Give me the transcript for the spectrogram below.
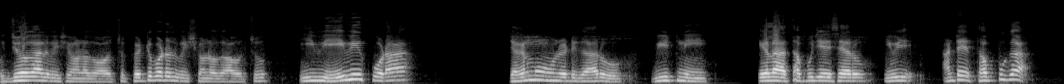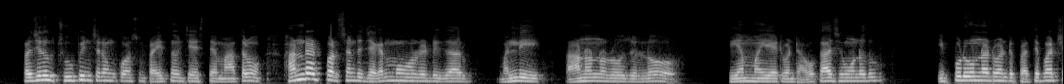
ఉద్యోగాల విషయంలో కావచ్చు పెట్టుబడుల విషయంలో కావచ్చు ఇవి ఏవి కూడా జగన్మోహన్ రెడ్డి గారు వీటిని ఇలా తప్పు చేశారు. ఇవి అంటే తప్పుగా ప్రజలకు చూపించడం కోసం ప్రయత్నం చేస్తే మాత్రం హండ్రెడ్ పర్సెంట్ జగన్మోహన్ రెడ్డి గారు మళ్ళీ రానున్న రోజుల్లో సీఎం అయ్యేటువంటి అవకాశం ఉండదు. ఇప్పుడు ఉన్నటువంటి ప్రతిపక్ష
